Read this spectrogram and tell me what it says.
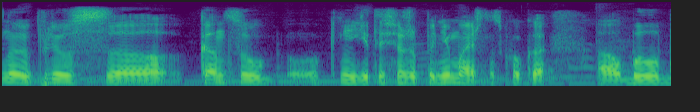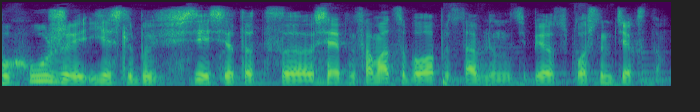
Ну и плюс э, к концу книги ты все же понимаешь, насколько э, было бы хуже, если бы весь этот, э, вся эта информация была представлена тебе сплошным текстом.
